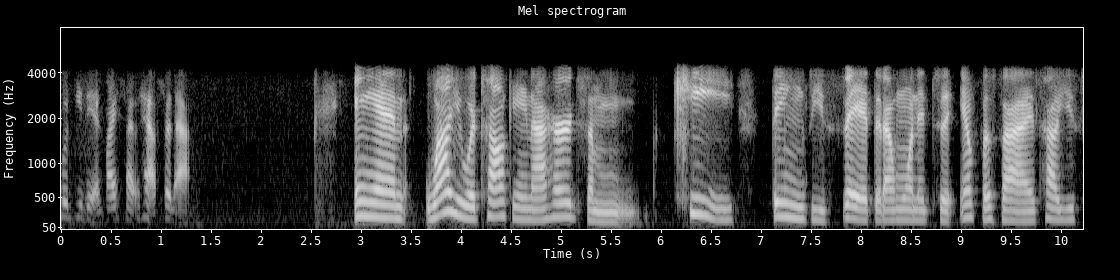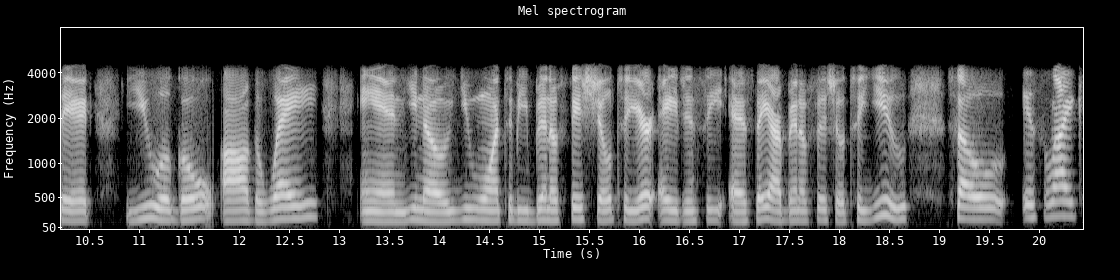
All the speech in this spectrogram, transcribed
would be the advice I would have for that. And while you were talking, I heard some key things you said that I wanted to emphasize. How you said you will go all the way, and you know you want to be beneficial to your agency as they are beneficial to you. So it's like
